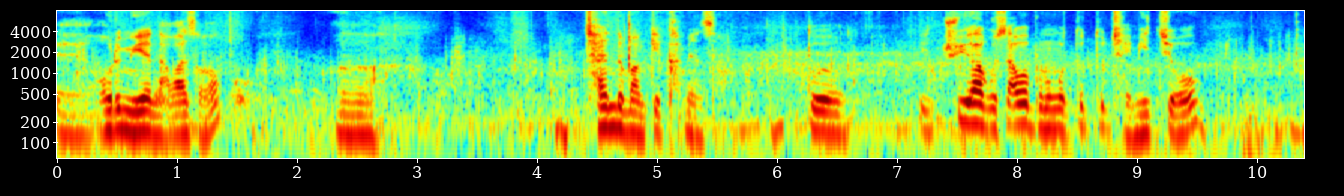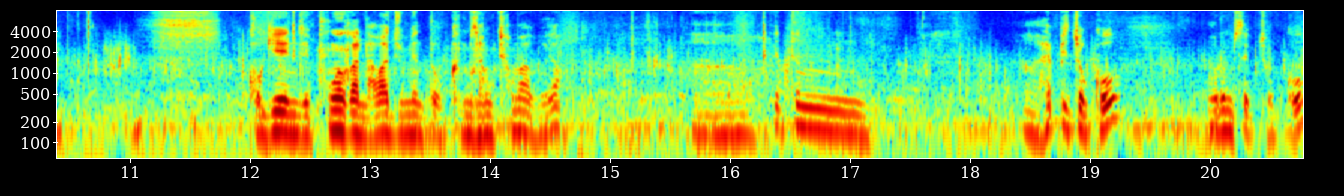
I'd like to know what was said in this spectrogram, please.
에, 얼음 위에 나와서 어, 자연도 만끽하면서 또이 추위하고 싸워보는 것도 또 재밌죠. 거기에 이제 붕어가 나와주면 또 금상첨화고요. 어, 하여튼 어, 햇빛 좋고 얼음색 좋고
